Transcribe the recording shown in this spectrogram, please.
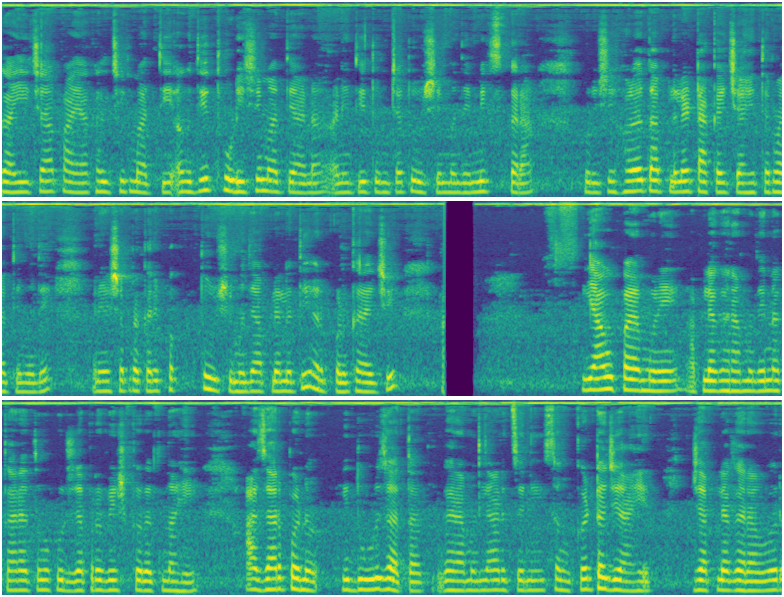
गाईच्या पायाखालची माती अगदी थोडीशी माती आणा आणि ती तुमच्या तुळशीमध्ये मिक्स करा. थोडीशी हळद आपल्याला टाकायची आहे त्या मातीमध्ये आणि अशा प्रकारे फक्त तुळशीमध्ये आपल्याला ती अर्पण करायची या उपायामुळे आपल्या घरामध्ये नकारात्मक ऊर्जा प्रवेश करत नाही. आजारपणं ही दूर जातात. घरामधल्या अडचणी संकट जे आहेत जे आपल्या घरावर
